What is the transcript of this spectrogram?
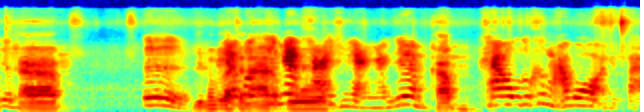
ยืมครับ เออยิ้มบ่มีแล้ววาสก็นาคืคอรับเนี่ยปูขายเหียนนะยืมครับ เข้าก็คือหมาวอนี่ป่า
